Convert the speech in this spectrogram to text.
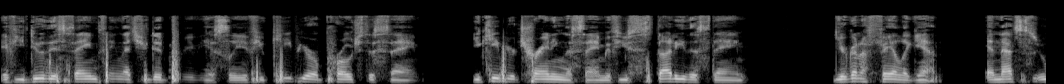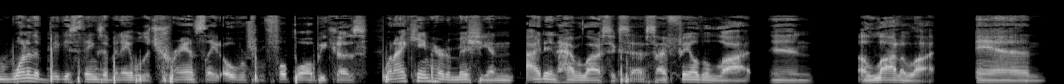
if you do the same thing that you did previously, if you keep your approach the same, you keep your training the same, if you study the same, you're going to fail again. And that's one of the biggest things I've been able to translate over from football because when I came here to Michigan, I didn't have a lot of success. I failed a lot and a lot, a lot. And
